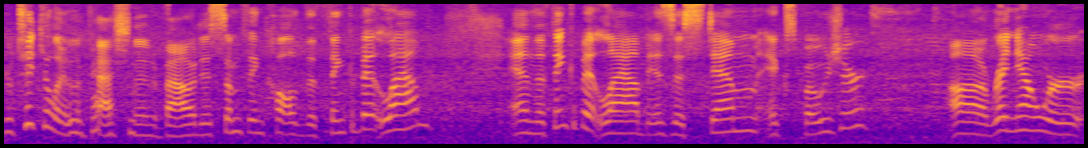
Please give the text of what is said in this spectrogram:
particularly passionate about is something called the Thinkabit Lab. And the Thinkabit Lab is a STEM exposure. Uh, right now we're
